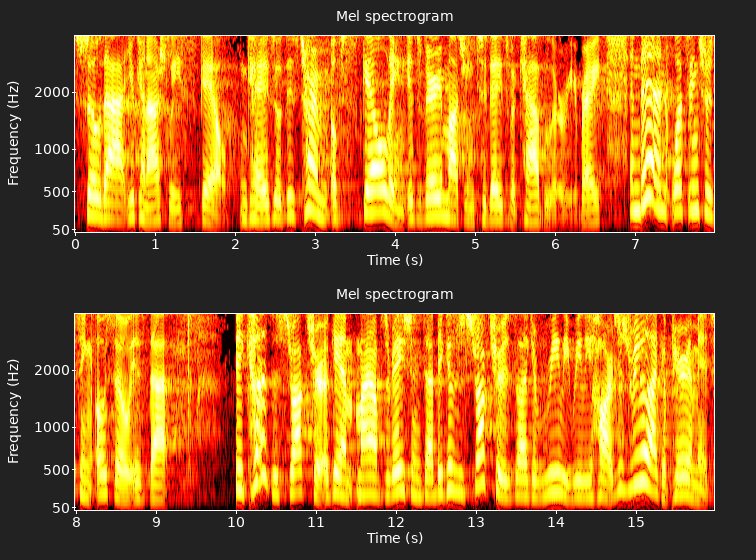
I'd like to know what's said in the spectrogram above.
so that you can actually scale. Okay, so this term of scaling is very much in today's vocabulary, right? And then what's interesting also is that because the structure, again, my observation is that because the structure is like a really, really hard, just really like a pyramid.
